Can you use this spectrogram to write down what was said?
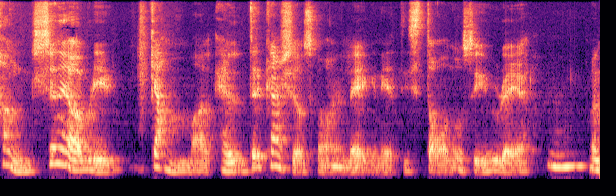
kanske när jag blir gammal, äldre kanske jag ska ha en lägenhet i stan och se hur det är. Mm. Men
